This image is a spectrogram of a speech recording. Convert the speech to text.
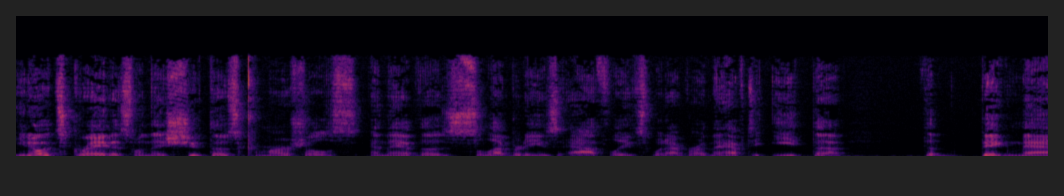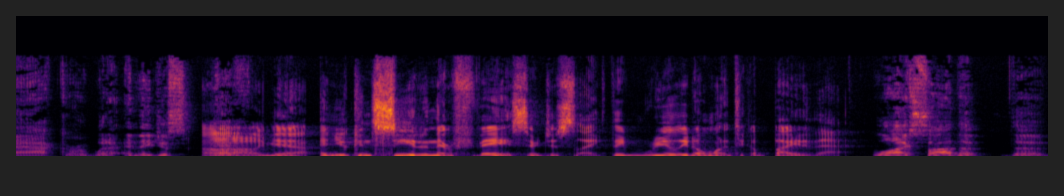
You know what's great is when they shoot those commercials and they have those celebrities, athletes, whatever, and they have to eat the the Big Mac or whatever, and they just they- Oh yeah, and you can see it in their face. They're just like they really don't want to take a bite of that. Well, I saw the the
